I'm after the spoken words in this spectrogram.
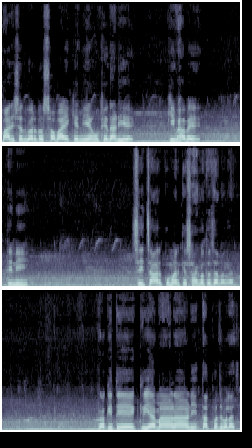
পারিষদবর্গ সবাইকে নিয়ে উঠে দাঁড়িয়ে কীভাবে তিনি সেই চার কুমারকে স্বাগত জানালেন? প্রকৃতি ক্রিয়ামাণানি তাৎপর্য বলা আছে।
